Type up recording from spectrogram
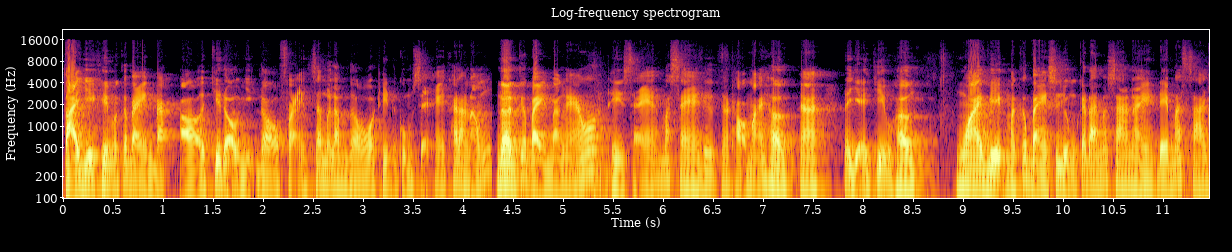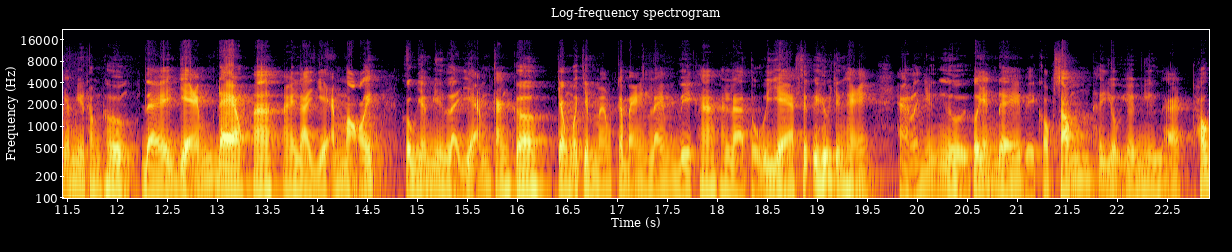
Tại vì khi mà các bạn bật ở chế độ nhiệt độ khoảng 65 độ thì nó cũng sẽ khá là nóng. Nên các bạn bạn áo á, thì sẽ massage được nó thoải mái hơn ha nó dễ chịu hơn. Ngoài việc mà các bạn sử dụng cái đai massage này để massage giống như thông thường để giảm đau ha hay là giảm mỏi cũng giống như là giảm căng cơ trong quá trình mà các bạn làm việc ha hay là tuổi già sức yếu chẳng hạn hoặc là những người có vấn đề về cột sống thí dụ giống như là thoát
